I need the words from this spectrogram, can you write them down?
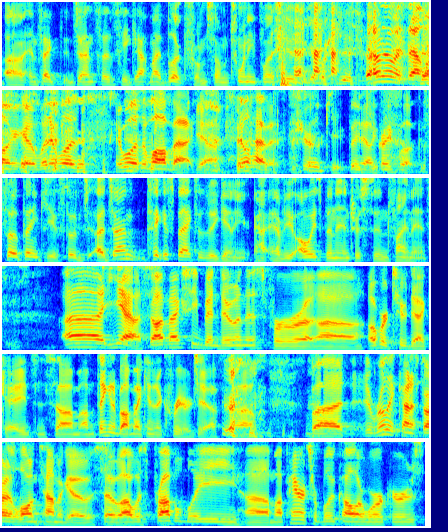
Uh, in fact, John says he got my book from some 20 plus years ago. Is, I don't know if it's that long ago, but it was it was a while back. Yeah, still have it for sure. Thank you. Thank yeah, you. Great book. So thank you. So uh, John, take us back to the beginning. Have you always been interested in finances? Uh, yeah, so I've actually been doing this for uh, over two decades, and so I'm, I'm, thinking about making it a career, Jeff. Um, but it really kind of started a long time ago. So I was probably, uh, my parents were blue collar workers.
